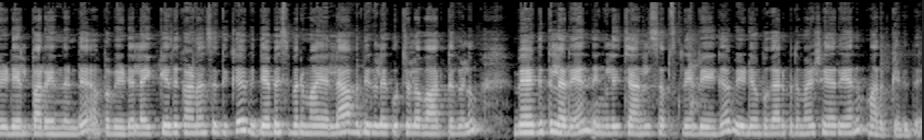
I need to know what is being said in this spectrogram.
വീഡിയോയിൽ പറയുന്നുണ്ട്. അപ്പോൾ വീഡിയോ ലൈക്ക് ചെയ്ത് കാണാൻ ശ്രദ്ധിക്കുക. വിദ്യാഭ്യാസപരമായ എല്ലാ അവധികളെക്കുറിച്ചുള്ള വാർത്തകളും വേഗത്തിലറിയാൻ നിങ്ങൾ ഈ ചാനൽ സബ്സ്ക്രൈബ് ചെയ്യുക. വീഡിയോ ഉപകാരപ്രദമായി ഷെയർ ചെയ്യാനും മറക്കരുത്.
